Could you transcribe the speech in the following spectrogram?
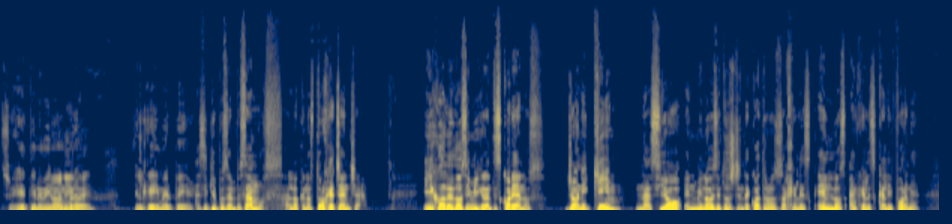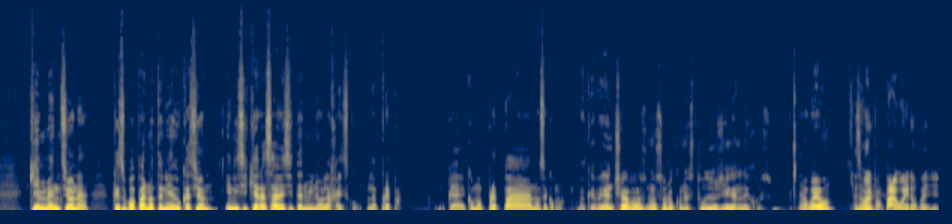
Sí, tiene mi Johnny, nombre. El Gamer Bear. Así que pues empezamos. A lo que nos truje chancha. Hijo de dos inmigrantes coreanos, Johnny Kim nació en 1984 en Los Ángeles, en Los Ángeles, California. Kim menciona que su papá no tenía educación y ni siquiera sabe si terminó la high school, la prepa. Como prepa, no sé cómo. Para que vean, chavos, no solo con estudios llegan lejos. A huevo. Ese fue el papá, güey, no fue...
